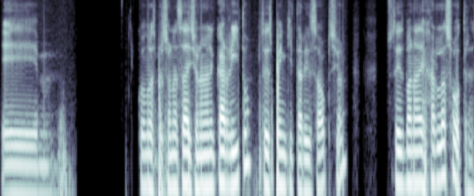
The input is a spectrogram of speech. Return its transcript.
em, cuando las personas adicionan al carrito, ustedes pueden quitar esa opción. Ustedes van a dejar las otras.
